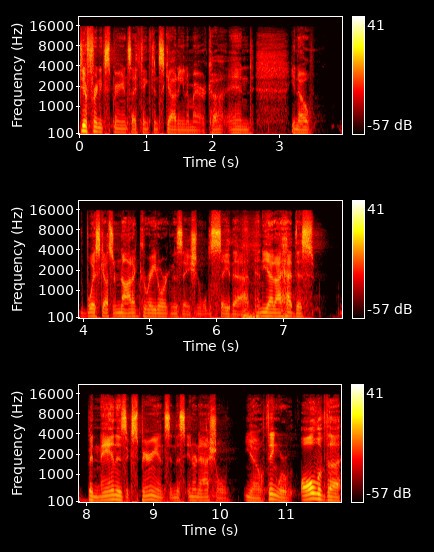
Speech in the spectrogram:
different experience, I think, than scouting in America. And, you know, the Boy Scouts are not a great organization. We'll just say that. And yet, I had this bananas experience in this international, you know, thing where all of the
